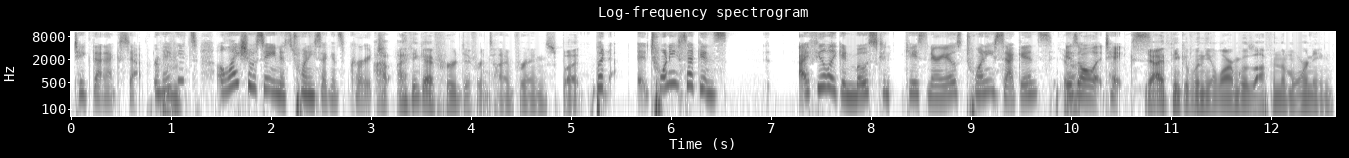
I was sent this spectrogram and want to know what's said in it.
take that next step. Or maybe it's, Elisha was saying it's 20 seconds of courage. I, I think I've heard different time frames, but But uh, 20 seconds, I feel like in most case scenarios, 20 seconds is all it takes. yeah, I think of when the alarm goes off in the morning,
